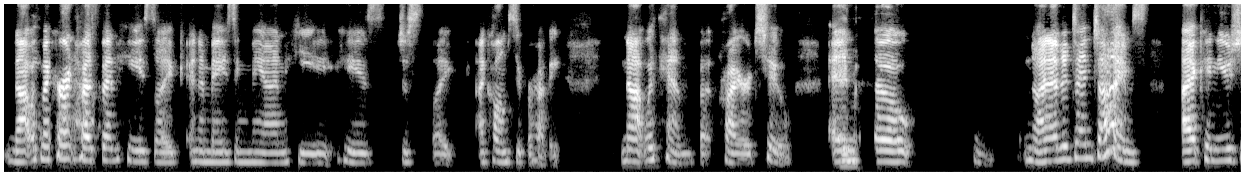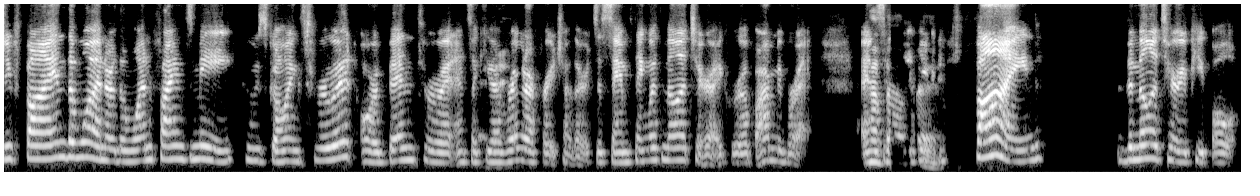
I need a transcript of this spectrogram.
Not with my current husband. He's like an amazing man. He he's just like I call him super heavy. Not with him, but prior to. And Amen. so nine out of ten times I can usually find the one or the one finds me who's going through it or been through it. And it's like you have radar for each other. It's the same thing with military. I grew up Army brat. And so you can find the military people.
